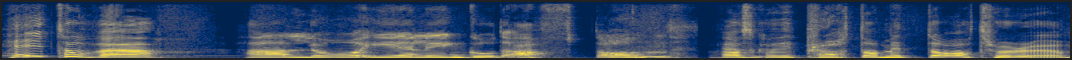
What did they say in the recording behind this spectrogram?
Hej Tove! Hallå Elin, god afton! Vad ska vi prata om idag tror du?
